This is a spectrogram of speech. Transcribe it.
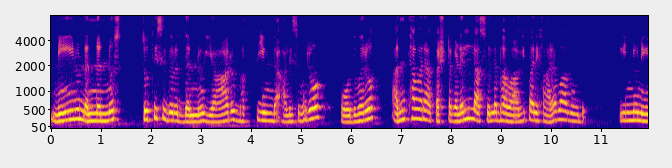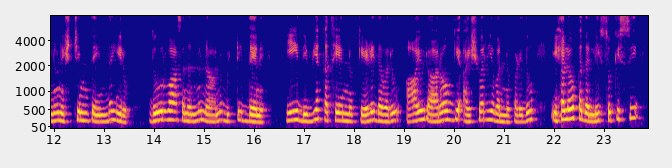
ನೀನು ನನ್ನನ್ನು ಸ್ತುತಿಸಿದುದನ್ನು ಯಾರು ಭಕ್ತಿಯಿಂದ ಆಲಿಸುವರೋ, ಓದುವರೋ, ಅಂಥವರ ಕಷ್ಟಗಳೆಲ್ಲ ಸುಲಭವಾಗಿ ಪರಿಹಾರವಾಗುವುದು. ಇನ್ನು ನೀನು ನಿಶ್ಚಿಂತೆಯಿಂದ ಇರು. ದೂರ್ವಾಸನನ್ನು ನಾನು ಬಿಟ್ಟಿದ್ದೇನೆ. ಈ ದಿವ್ಯ ಕಥೆಯನ್ನು ಕೇಳಿದವರು ಆಯುರಾರೋಗ್ಯ ಐಶ್ವರ್ಯವನ್ನು ಪಡೆದು ಇಹಲೋಕದಲ್ಲಿ ಸುಖಿಸಿ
